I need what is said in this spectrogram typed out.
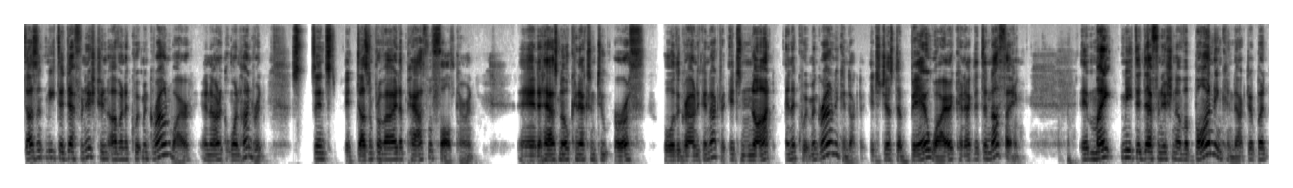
doesn't meet the definition of an equipment ground wire in Article 100 since it doesn't provide a path for fault current and it has no connection to earth or the grounding conductor. It's not an equipment grounding conductor. It's just a bare wire connected to nothing. It might meet the definition of a bonding conductor, but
